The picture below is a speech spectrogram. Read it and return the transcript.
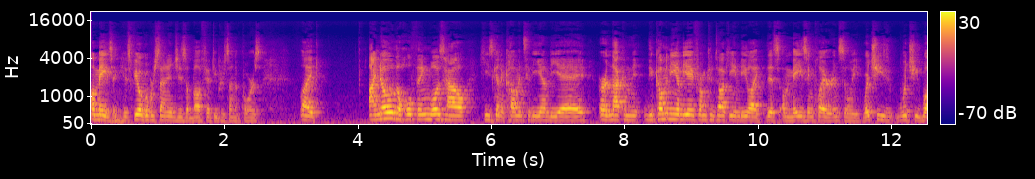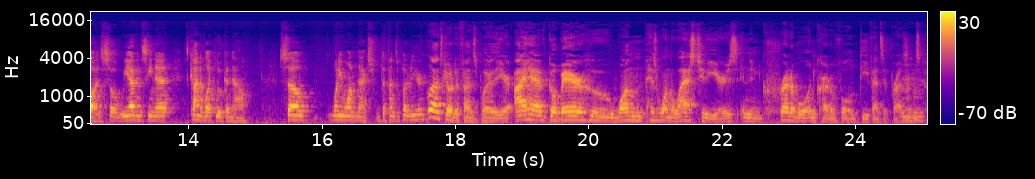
amazing. His field goal percentage is above 50%, of course. Like, I know the whole thing was how he's going to come into the NBA or not come come in the NBA from Kentucky and be like this amazing player instantly, which he which he was. So we haven't seen that. It's kind of like Luka now. So what do you want next? Defensive player of the year? Let's go defensive player of the year. I have Gobert, who won has won the last two years, an incredible, incredible defensive presence. Mm-hmm.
